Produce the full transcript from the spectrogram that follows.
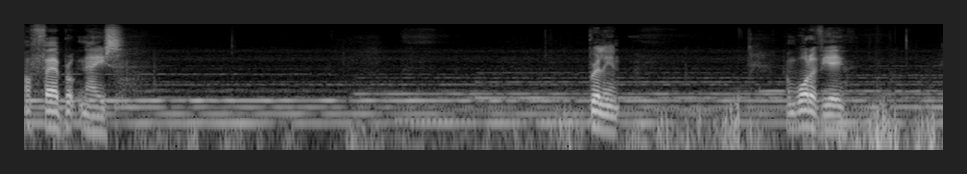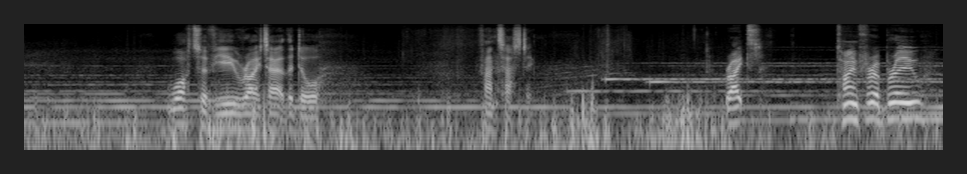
of Fairbrook Naze. Brilliant. And what a view. What a view right out the door. Fantastic. Right, time for a brew.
